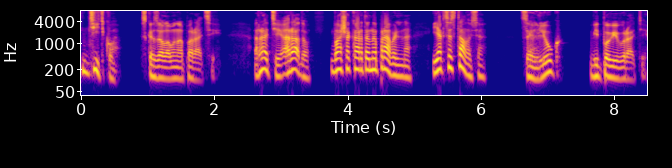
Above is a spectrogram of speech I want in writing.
Дідько, сказала вона по рації. Ратті, Арадо, ваша карта неправильна. Як це сталося? Це глюк, відповів Ратті.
